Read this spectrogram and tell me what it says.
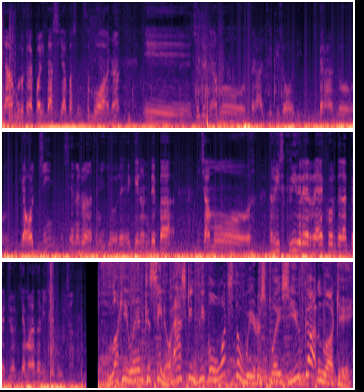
Mi auguro che la qualità sia abbastanza buona e ci aggiorniamo per altri episodi sperando che oggi sia una giornata migliore e che non debba diciamo, riscrivere il record della peggior chiamata ricevuta. Lucky Land Casino asking people what's the weirdest place you've gotten lucky?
